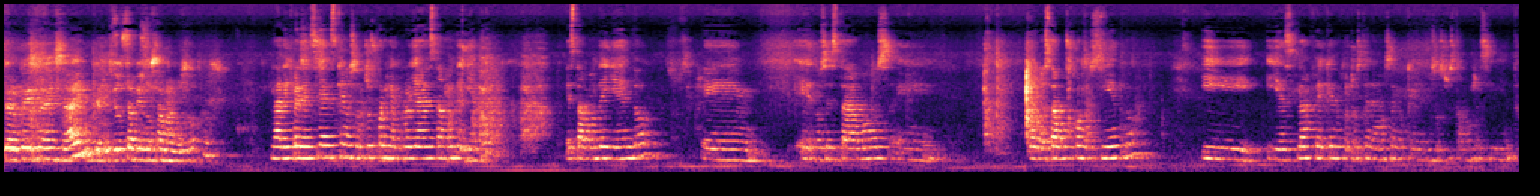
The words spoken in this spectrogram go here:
pero ¿qué diferencia hay? Porque Dios también nos ama a nosotros. La diferencia es que nosotros, por ejemplo, ya estamos leyendo. Estamos leyendo, eh, eh, nos estamos, eh, bueno, estamos conociendo y, y es la fe que nosotros tenemos en lo que nosotros estamos recibiendo.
